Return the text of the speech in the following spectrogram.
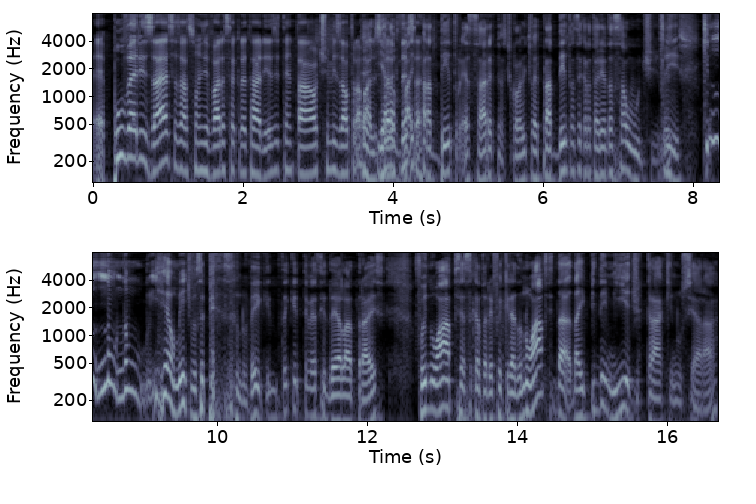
é, pulverizar essas ações em várias secretarias e tentar otimizar o trabalho. É, e ela vai para dentro, essa área particularmente vai para dentro da Secretaria da Saúde. Né? Isso. Que não, não, e realmente, você pensando bem, que não sei quem teve essa ideia lá atrás, foi no ápice, a secretaria foi criada no ápice da, da epidemia de crack no Ceará.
